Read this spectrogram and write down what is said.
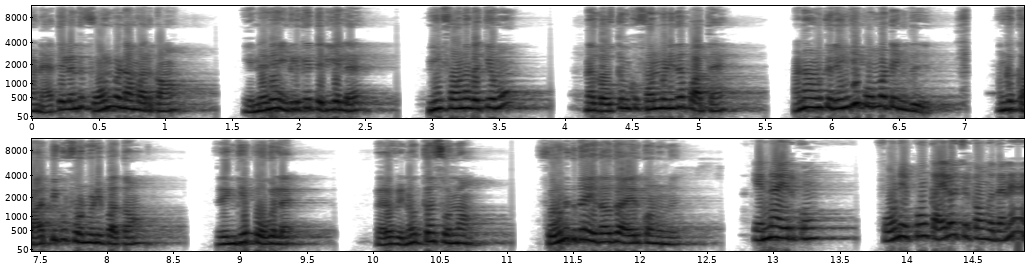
அவன் நேத்துல இருந்து ஃபோன் பண்ணாம இருக்கான். என்னன்னு எங்களுக்கே தெரியல. நீ போனை வைக்கவும்? நான் கௌதம்க்கு ஃபோன் பண்ணி தான் பார்த்தேன். ஆனா அவனுக்கு ரிங்கே போக மாட்டேங்குது. அங்க கார்த்திக்கு ஃபோன் பண்ணி பார்த்தான். ரிங்கே போகல. வேற வினோத் தான் சொன்னான். ஃபோனுக்கு தான் ஏதாவது ஆயிருக்கணும்னு. என்ன ஆயிருக்கும்? போன் எப்பவும் கையில வச்சிருக்கவங்க தானே?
